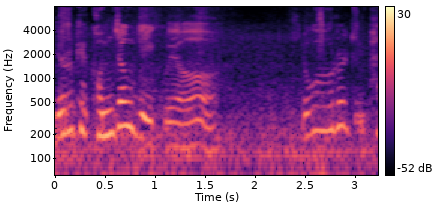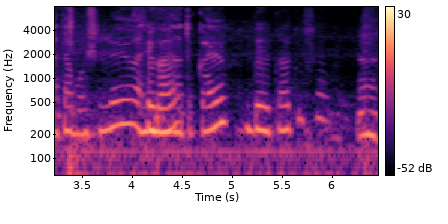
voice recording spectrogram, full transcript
요렇게 검정도 있고요. 요거를 좀 받아보실래요? 아니면 제가요? 놔둘까요? 네, 놔두세요. 응.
